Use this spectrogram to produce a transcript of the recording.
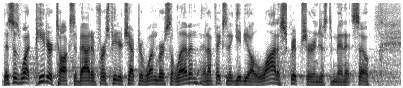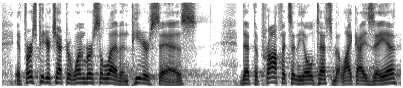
This is what Peter talks about in 1 Peter chapter 1 verse 11, and I'm fixing to give you a lot of scripture in just a minute. So, in 1 Peter chapter 1 verse 11, Peter says that the prophets in the Old Testament like Isaiah,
